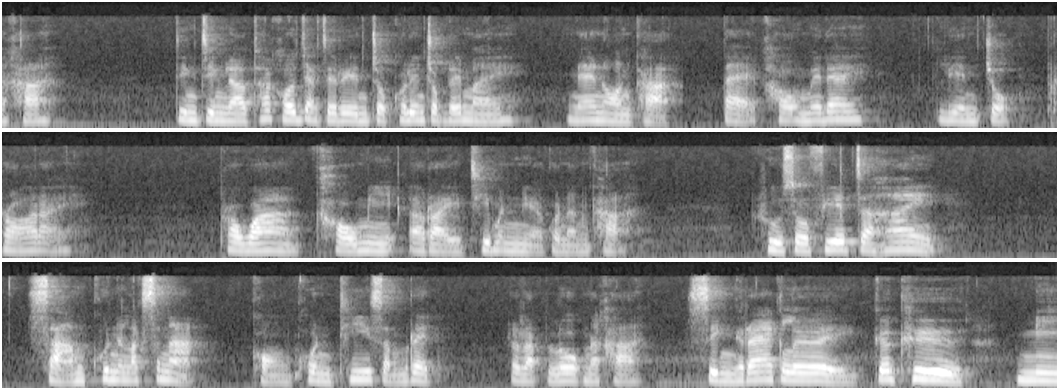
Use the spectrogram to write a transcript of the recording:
นะคะ จริงๆ แล้วถ้าเขาอยากจะเรียนจบเขาเรียนจบได้ไหม แน่นอนค่ะ แต่เขาไม่ได้เรียนจบเพราะอะไร เพราะว่าเขามีอะไรที่มันเหนือกว่านั้นค่ะ ครูโซเฟียจะให้ 3 คุณลักษณะของคนที่สำเร็จระดับโลกนะคะ สิ่งแรกเลยก็คือมี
